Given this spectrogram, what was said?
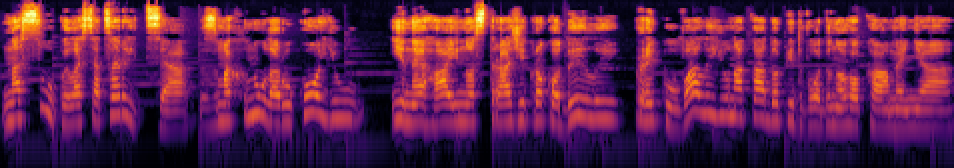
Насупилася цариця, змахнула рукою, і негайно стражі крокодили прикували юнака до підводного каменя.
